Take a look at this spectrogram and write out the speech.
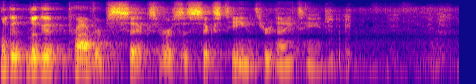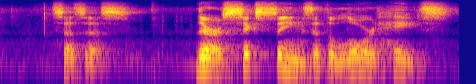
Look at, look at Proverbs 6, verses 16 through 19. It says this There are six things that the Lord hates,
